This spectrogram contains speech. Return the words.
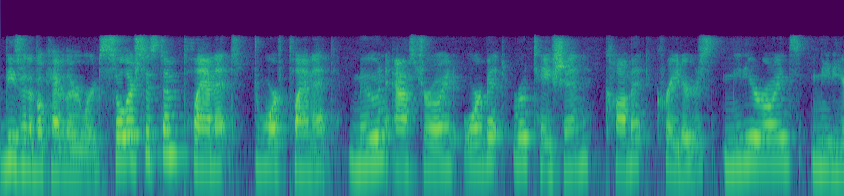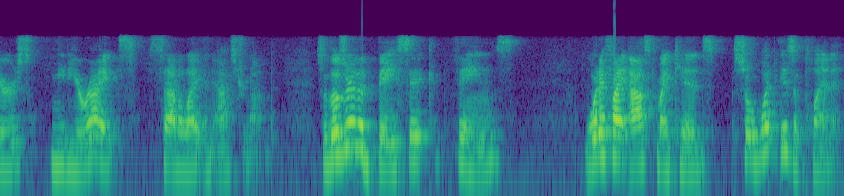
these are the vocabulary words solar system, planet, dwarf planet, moon, asteroid, orbit, rotation, comet, craters, meteoroids, meteors, meteorites, satellite, and astronaut. So, those are the basic things. What if I asked my kids, so what is a planet?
